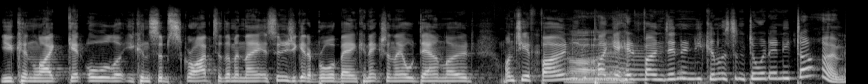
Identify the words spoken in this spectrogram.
you can like get all, you can subscribe to them and they, as soon as you get a broadband connection, they all download onto your phone. You can Oh, plug your headphones in and you can listen to it anytime.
